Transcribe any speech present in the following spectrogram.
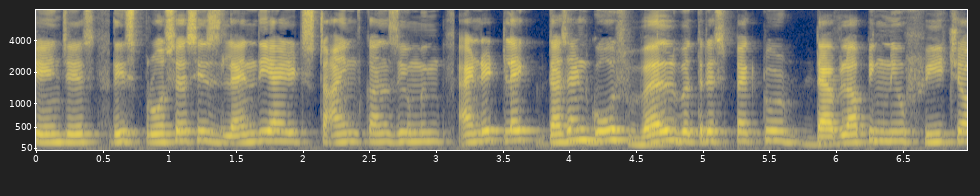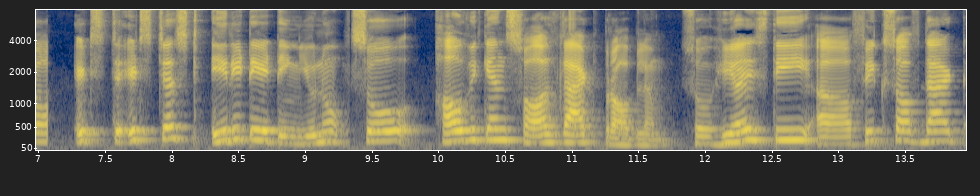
changes. This process is lengthy and it's time consuming and it like doesn't goes well with respect to developing new feature it's it's just irritating you know. So how we can solve that problem? So here is the uh, fix of that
